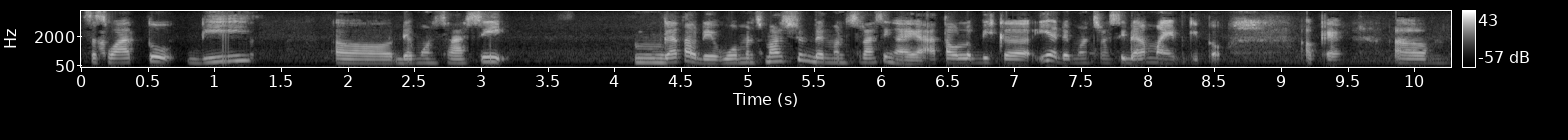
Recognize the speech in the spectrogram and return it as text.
sesuatu di uh, demonstrasi nggak tahu deh Women's March itu demonstrasi nggak ya? Atau lebih ke iya demonstrasi damai begitu. Oke okay. um,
